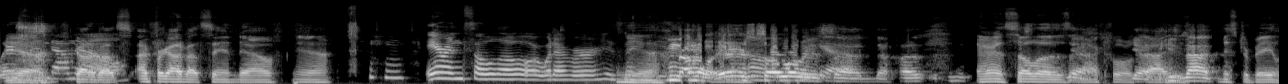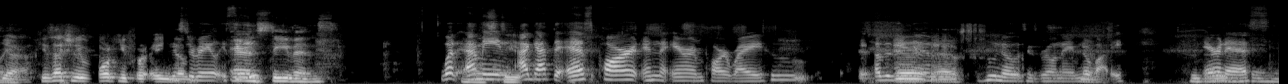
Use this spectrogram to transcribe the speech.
Where's yeah, Sandow forgot now? about I forgot about Sandow. Yeah, Aaron Solo or whatever his name Yeah. is. No, no, Aaron Oh, Solo is yeah. uh, the hus- Aaron Solo is an Yeah, actual yeah, guy. he's not- Mr. Bayley. Yeah, he's actually working for AEW. Mr. Bayley. See, Aaron Stevens. what I mean, Steve- I got the S part and the Aaron part right. Who other than Aaron him, S. who knows his real name? Yeah. Nobody. who Aaron S.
